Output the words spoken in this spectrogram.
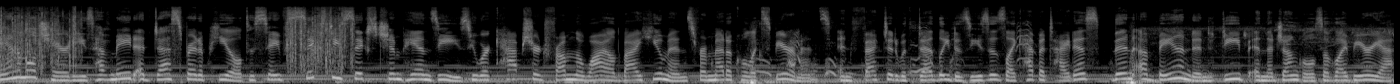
animal charities have made a desperate appeal to save 66 chimpanzees who were captured from the wild by humans for medical experiments, infected with deadly diseases like hepatitis, then abandoned deep in the jungles of Liberia.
